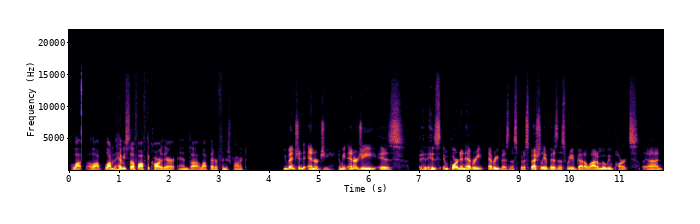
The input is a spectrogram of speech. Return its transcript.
a lot, a lot, a lot of the heavy stuff off the car there, and uh, a lot better finished product. You mentioned energy. I mean, energy is is important in every every business, but especially a business where you've got a lot of moving parts. And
